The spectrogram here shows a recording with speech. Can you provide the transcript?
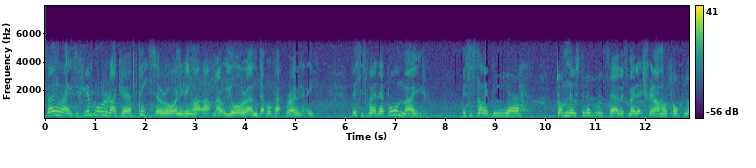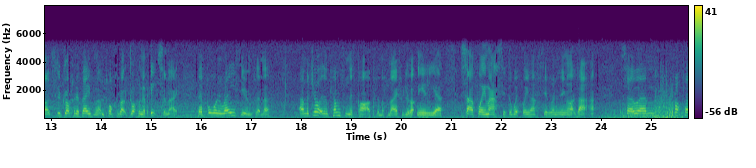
So, mate, if you ever ordered like a pizza or anything like that, mate, with your um, double pepperoni, this is where they're born, mate. This is like the uh, Domino's delivery service, mate. Literally, I'm not talking like sort of dropping a baby, mate. I'm talking about dropping a pizza, mate. They're born and raised here in Plymouth. A majority of them come from this part of Plymouth, mate. If you live up near the uh, Southway Massive, the Whitway Massive, or anything like that. So, um, proper.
